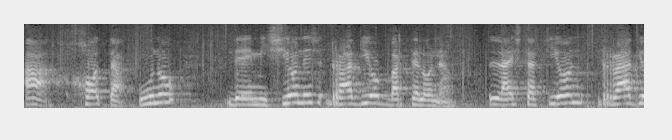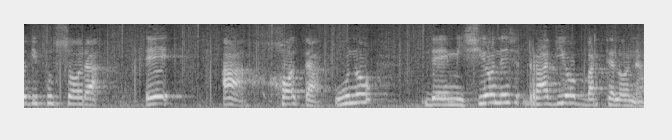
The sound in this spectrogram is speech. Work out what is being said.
AJ1 de Emisiones Radio Barcelona, la estación radiodifusora EAJ1 de Emisiones Radio Barcelona.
